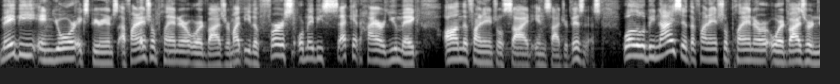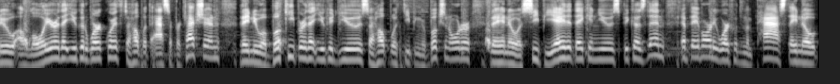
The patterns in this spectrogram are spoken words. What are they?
maybe in your experience, a financial planner or advisor might be the first or maybe second hire you make on the financial side inside your business. Well, it would be nice if the financial planner or advisor knew a lawyer that you could work with to help with asset protection. They knew a bookkeeper that you could use to help with keeping your books in order. They know a CPA that they can use because then if they've already worked with in the past, they know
